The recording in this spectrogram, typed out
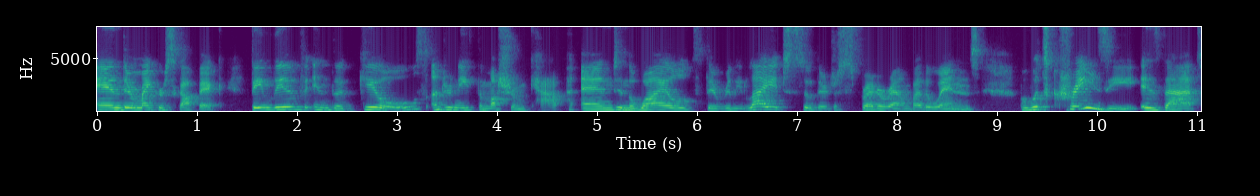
and they're microscopic. They live in the gills underneath the mushroom cap, and in the wild, they're really light, so they're just spread around by the wind. But what's crazy is that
